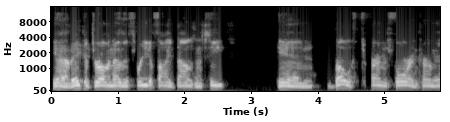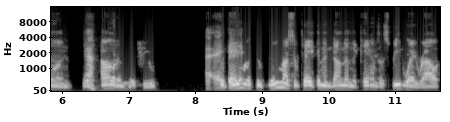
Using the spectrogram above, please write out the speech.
Yeah, they could throw another three to 5,000 seats in both turns four and turn one yeah. without an issue. But they must have they must have taken and done in the Kansas Speedway route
